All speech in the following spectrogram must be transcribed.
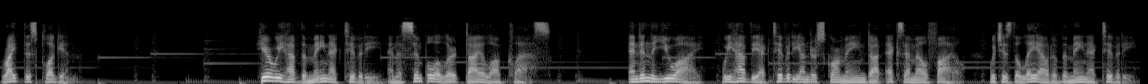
write this plugin. Here we have the main activity and a simple alert dialog class. And in the UI, we have the activity underscore main.xml file, which is the layout of the main activity.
